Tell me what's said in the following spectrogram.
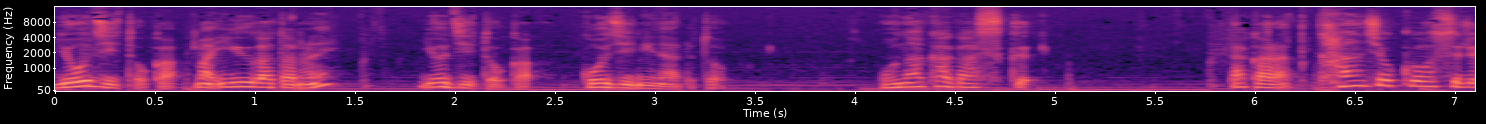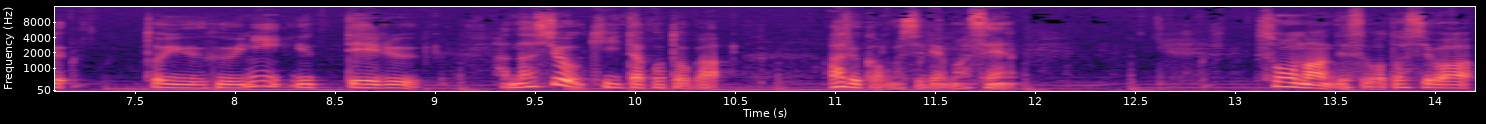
4時とか、まあ、夕方のね4時とか5時になるとお腹がすく。だから間食をするというふうに言っている話を聞いたことがあるかもしれません。そうなんです。私は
